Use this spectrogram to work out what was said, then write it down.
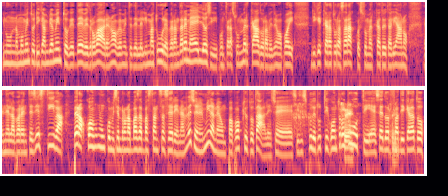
in un momento di cambiamento che deve trovare no? ovviamente delle limature per andare meglio, si punterà sul mercato, ora vedremo poi di che caratura sarà questo mercato italiano nella parentesi estiva, però comunque mi sembra una base abbastanza serena, invece nel Milan è un papocchio totale, cioè si discute tutti contro sì. tutti e Sedorf sì. ha dichiarato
